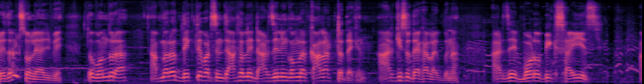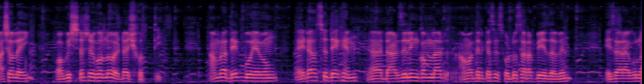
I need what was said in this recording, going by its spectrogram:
রেজাল্ট চলে আসবে। তো বন্ধুরা, আপনারা দেখতে পাচ্ছেন যে আসলে দার্জিলিং কমলার কালারটা দেখেন, আর কিছু দেখা লাগবে না। আর যে বড় বিগ সাইজ আসলেই অবিশ্বাসক হলো এটাই সত্যি। আমরা দেখব এবং এটা হচ্ছে দেখেন দার্জিলিং কমলার আমাদের কাছে ছোট চারা পেয়ে যাবেন। এই চারাগুলো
